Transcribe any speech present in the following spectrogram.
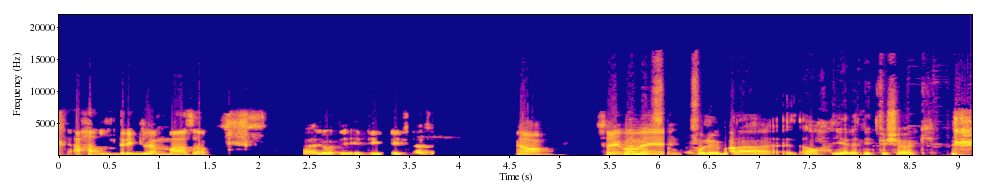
aldrig glömma alltså. Det låter idylliskt. Alltså. Ja, så det var... Men nästa år får du bara ja, ge det ett nytt försök.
